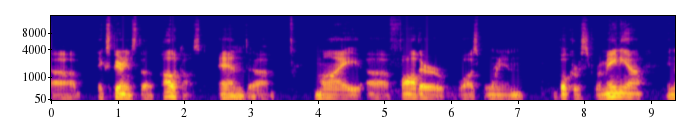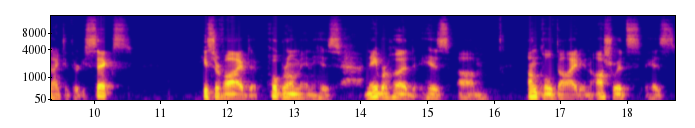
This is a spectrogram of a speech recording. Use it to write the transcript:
uh, experienced the Holocaust, and uh, my uh, father was born in Bucharest, Romania, in 1936. He survived a pogrom in his neighborhood. His um, uncle died in Auschwitz. His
